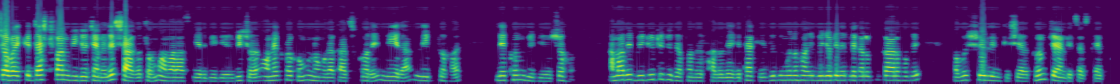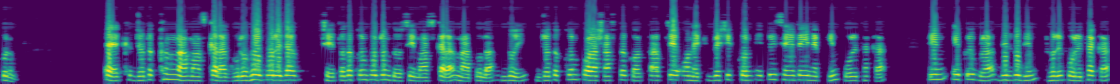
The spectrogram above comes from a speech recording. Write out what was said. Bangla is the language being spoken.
সবাইকে জাস্ট ফান ভিডিও চ্যানেলে স্বাগতম। আমার আজকের ভিডিওর বিষয় অনেক রকম নোংরা কাজ করে, মেয়েরা লিপ্ত হয়। দেখুন ভিডিও সহ। আমাদের ভিডিওটি যদি আপনাদের ভালো লেগে থাকে, যদি মনে হয় ভিডিওটি দেখলে কারও উপকার হবে, অবশ্যই লিঙ্কটি শেয়ার করুন চ্যানেলটি সাবস্ক্রাইব করুন। এক, যতক্ষণ না মাস্কারা গুঁড়ো হয়ে পড়ে যাচ্ছে ততক্ষণ পর্যন্ত সেই মাস্কারা না তোলা দুই, যতক্ষণ পরা স্বাস্থ্যকর, তার চেয়ে অনেক বেশিক্ষণ একই স্যানিটারি ন্যাপকিন পরে থাকা। তিন, একই ব্রা দীর্ঘদিন ধরে পরে থাকা,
